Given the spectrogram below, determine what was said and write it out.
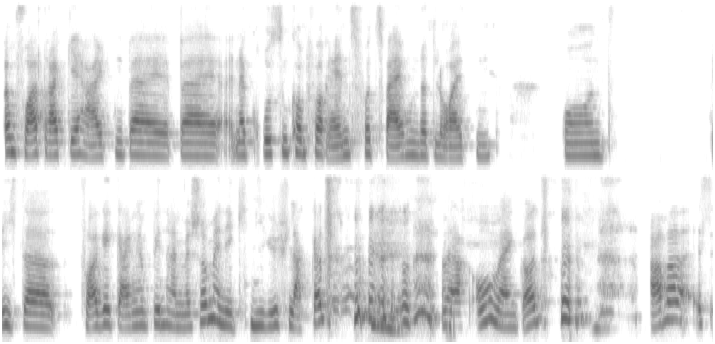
einen Vortrag gehalten bei, bei einer großen Konferenz vor 200 Leuten. Und wie ich da vorgegangen bin, haben mir schon meine Knie geschlackert. Ich dachte, oh mein Gott. Aber es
